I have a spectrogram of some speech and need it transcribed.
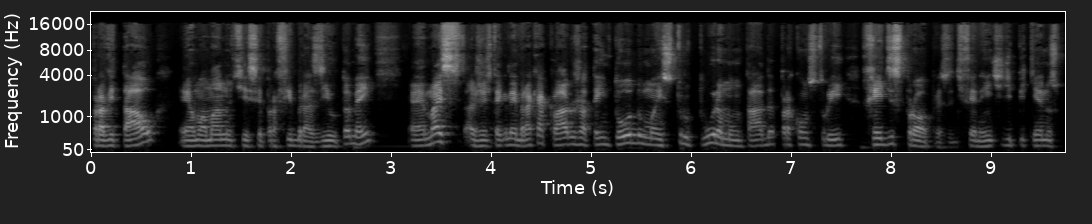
para a Vital, é uma má notícia para a Fibrasil também, é, mas a gente tem que lembrar que a Claro já tem toda uma estrutura montada para construir redes próprias, diferente de pequenos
